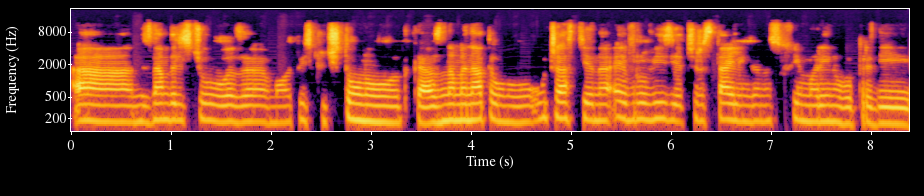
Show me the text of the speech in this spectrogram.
А, не знам дали си чувала за моето изключително така знаменателно участие на Евровизия чрез стайлинга на София Маринова преди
